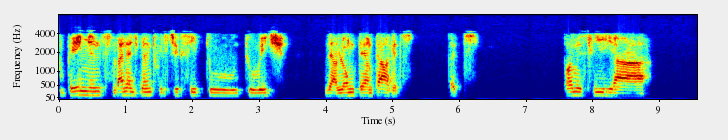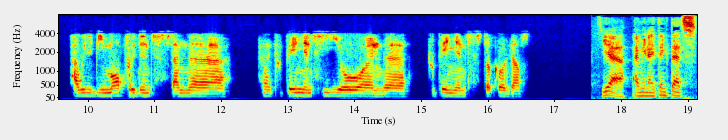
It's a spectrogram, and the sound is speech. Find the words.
Trupanion's management will succeed to, to reach their long-term targets. But honestly, uh, I will be more prudent than uh, Trupanion CEO and uh, Trupanion stockholders. Yeah, I mean, I think that's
